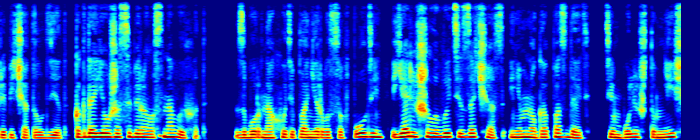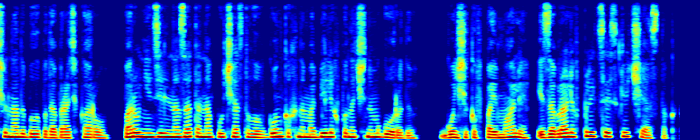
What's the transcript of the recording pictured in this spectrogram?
припечатал дед, когда я уже собиралась на выход. Сбор на охоте планировался в полдень, я решила выйти за час и немного опоздать, тем более, что мне еще надо было подобрать коро. Пару недель назад она поучаствовала в гонках на мобилях по ночному городу. Гонщиков поймали и забрали в полицейский участок,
